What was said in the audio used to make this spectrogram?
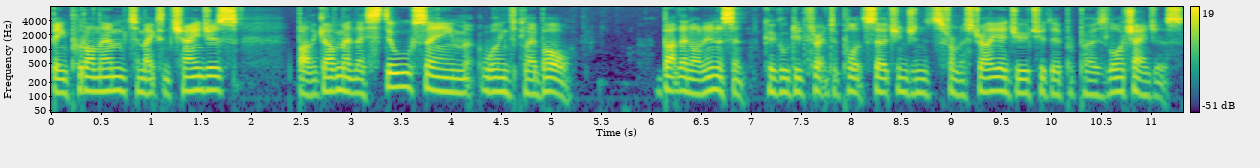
being put on them to make some changes by the government. They still seem willing to play ball, but they're not innocent. Google did threaten to pull its search engines from Australia due to the proposed law changes.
